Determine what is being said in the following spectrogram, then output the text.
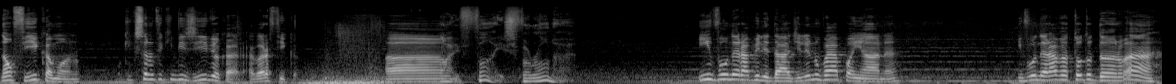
Não fica, mano. Por que, que você não fica invisível, cara? Agora fica. Ah, invulnerabilidade. Ele não vai apanhar, né? Invulnerável a todo dano. Ah,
